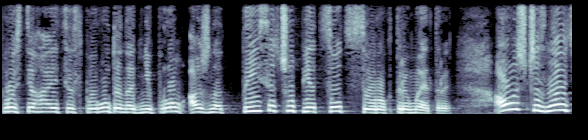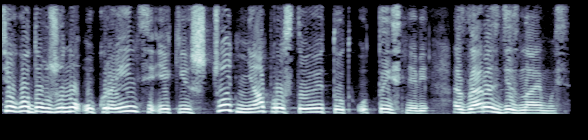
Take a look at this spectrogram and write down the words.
Простягається споруда над Дніпром аж на 1543 метри. А ось чи знають його довжину українці, які щодня простоюють тут у Тисняві. Зараз дізнаємось.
